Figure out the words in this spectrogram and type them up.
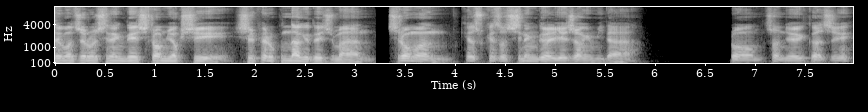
세 번째로 진행된 실험 역시 실패로 끝나게 되지만 실험은 계속해서 진행될 예정입니다. 그럼 전 여기까지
